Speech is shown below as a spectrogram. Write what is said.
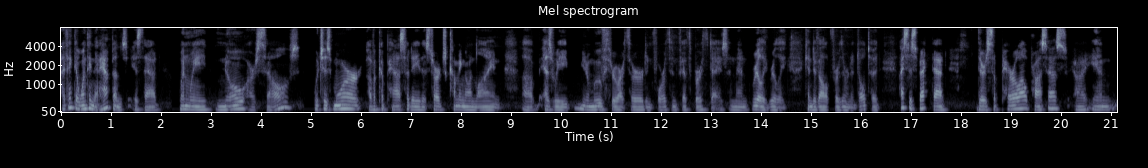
I think that one thing that happens is that when we know ourselves, which is more of a capacity that starts coming online uh, as we you know move through our third and fourth and fifth birthdays and then really really can develop further in adulthood i suspect that there's a parallel process uh, in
